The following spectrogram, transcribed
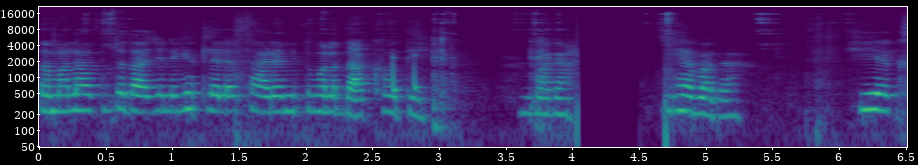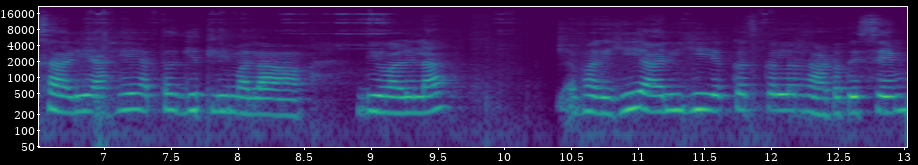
तर मला तुमच्या दाजीने घेतलेल्या साड्या मी तुम्हाला दाखवते. बघा ह्या बघा. ही एक साडी आहे आता घेतली मला दिवाळीला. बघा ही आणि ही एकच कलर आठवते सेम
